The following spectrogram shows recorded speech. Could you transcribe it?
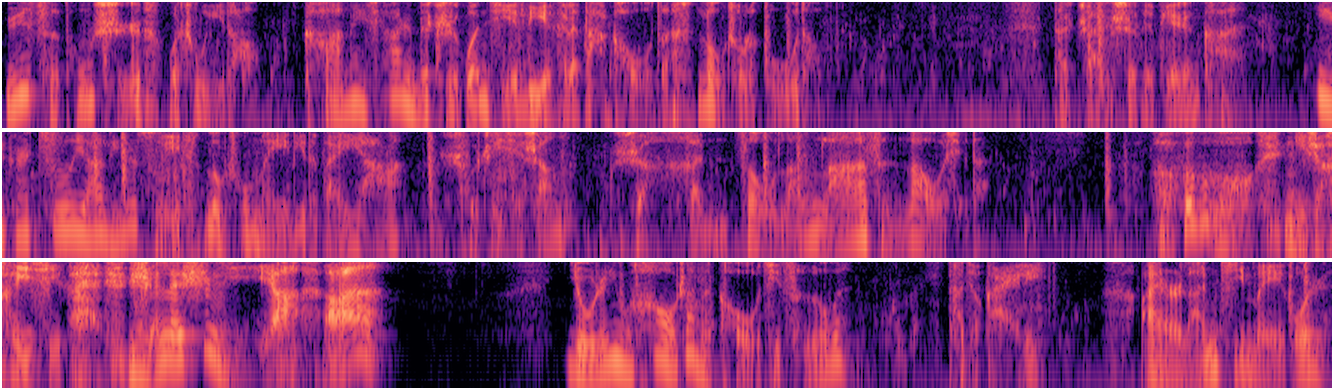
与此同时，我注意到卡内加人的指关节裂开了大口子，露出了骨头。他展示给别人看，一边龇牙咧嘴，露出美丽的白牙，说：“这些伤是狠揍狼拉森落下的。”哦，你这黑乞丐，原来是你呀！啊！有人用好战的口气责问。他叫凯利，爱尔兰籍美国人，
